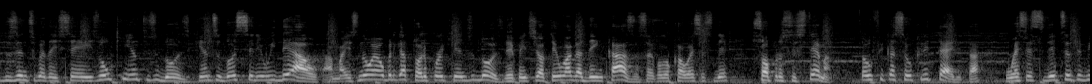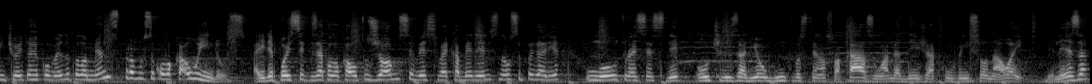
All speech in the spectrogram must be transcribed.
256 ou 512. 512 seria o ideal, tá? mas não é obrigatório por 512. De repente, você já tem um HD em casa, você vai colocar o SSD só para o sistema, então fica a seu critério, tá? Um SSD de 128 eu recomendo pelo menos para você colocar o Windows. Aí depois, se você quiser colocar outros jogos, você vê se vai caber nele, senão você pegaria um outro SSD ou utilizaria algum que você tem na sua casa, um HD já convencional aí, beleza?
